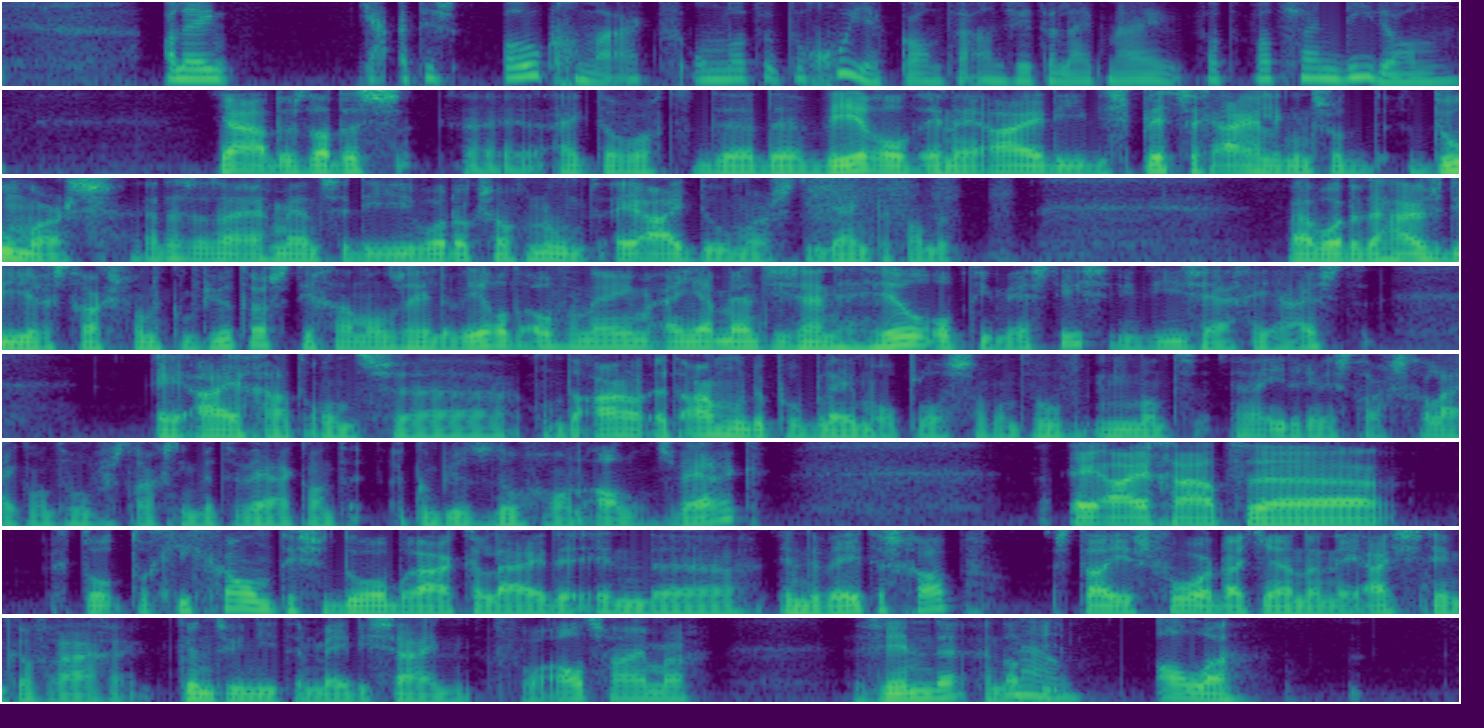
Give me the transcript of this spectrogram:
alleen, ja, het is ook gemaakt omdat er de goede kanten aan zitten, lijkt mij. Wat, wat zijn die dan? Ja, dus dat is uh, eigenlijk er wordt de, de wereld in AI die, die split zich eigenlijk in soort doomers. Ja, dus er zijn echt mensen die worden ook zo genoemd, AI-doomers, die denken van de, wij worden de huisdieren straks van de computers, die gaan onze hele wereld overnemen. En je hebt mensen die zijn heel optimistisch, die, die zeggen juist, AI gaat ons uh, de ar het armoedeprobleem oplossen. Want we hoeven niemand, iedereen is straks gelijk, want we hoeven straks niet meer te werken, want computers doen gewoon al ons werk. AI gaat uh, tot, tot, gigantische doorbraken leiden in de, in de wetenschap. Stel je eens voor dat je aan een AI-systeem kan vragen: kunt u niet een medicijn voor Alzheimer vinden? En dat nou. hij alle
